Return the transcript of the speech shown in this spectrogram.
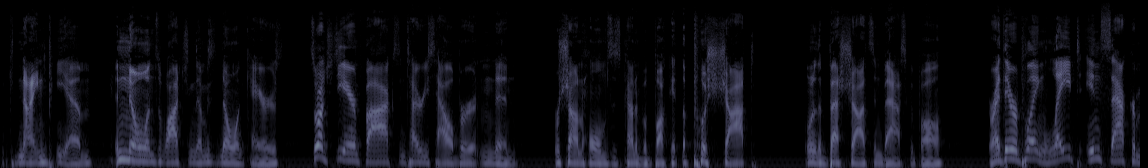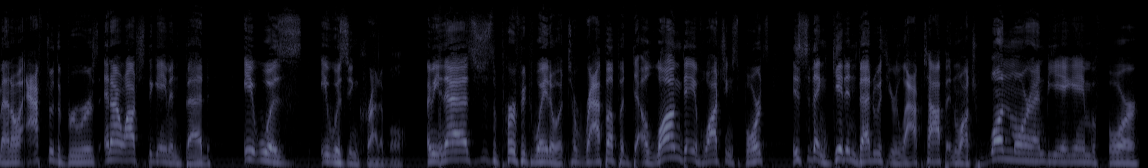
like 9 p.m. and no one's watching them because no one cares. So I watch De'Aaron Fox and Tyrese Haliburton and Richaun Holmes is kind of a bucket, the push shot, one of the best shots in basketball. Right? They were playing late in Sacramento after the Brewers, and I watched the game in bed. It was it was incredible. I mean, that's just a perfect way to to wrap up a, a, long day of watching sports is to then get in bed with your laptop and watch one more NBA game before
